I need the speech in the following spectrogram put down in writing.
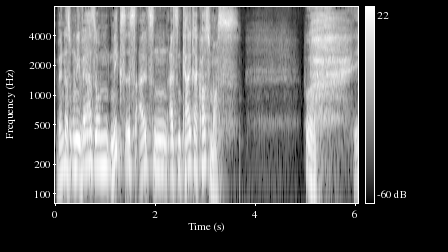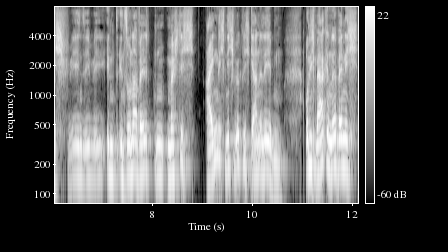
wenn das Universum nichts ist als ein, als ein kalter Kosmos, ich, in, in, in so einer Welt möchte ich eigentlich nicht wirklich gerne leben. Und ich merke, ne, wenn ich,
